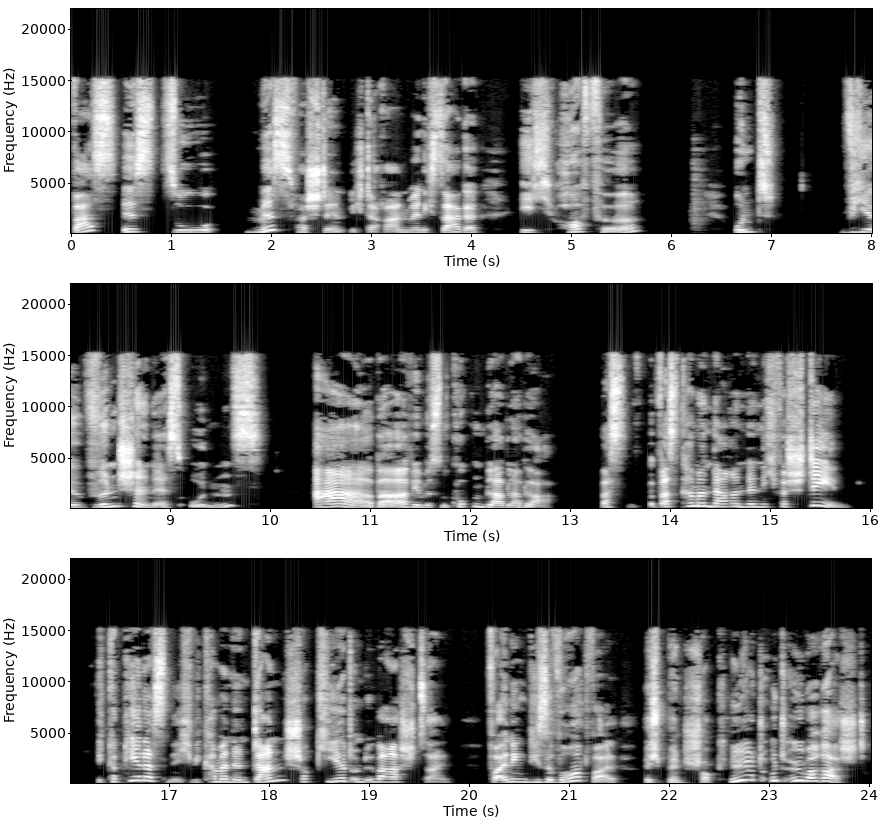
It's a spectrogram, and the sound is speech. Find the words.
was ist so missverständlich daran, wenn ich sage, ich hoffe und wir wünschen es uns, aber wir müssen gucken, bla bla bla. Was, was kann man daran denn nicht verstehen? Ich kapier das nicht. Wie kann man denn dann schockiert und überrascht sein? Vor allen Dingen diese Wortwahl. Ich bin schockiert und überrascht.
